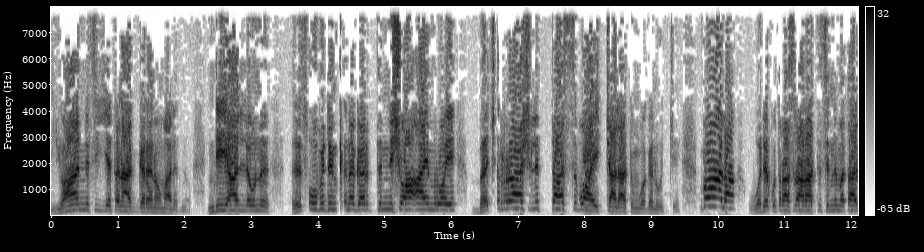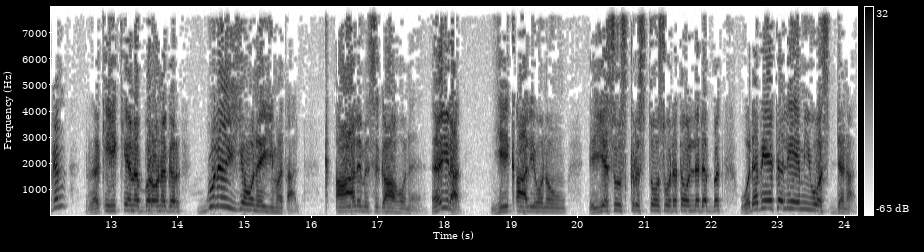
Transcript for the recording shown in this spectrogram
ዮሐንስ እየተናገረ ነው ማለት ነው። እንዲህ ያለውን እጹብ ድንቅ ነገር ትንሿ አይምሮዬ በጭራሽ ልታስቡ አይቻላትም ወገኖቼ። በኋላ ወደ ቁጥር አሥራ አራት ስንመጣ ግን ረቂቅ የነበረው ነገር ጉልህ እየሆነ ይመጣል። ቃልም ሥጋ ሆነ ይላል። ይህ ቃል የሆነው ኢየሱስ ክርስቶስ ወደ ተወለደበት ወደ ቤተልሔም ይወስደናል።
